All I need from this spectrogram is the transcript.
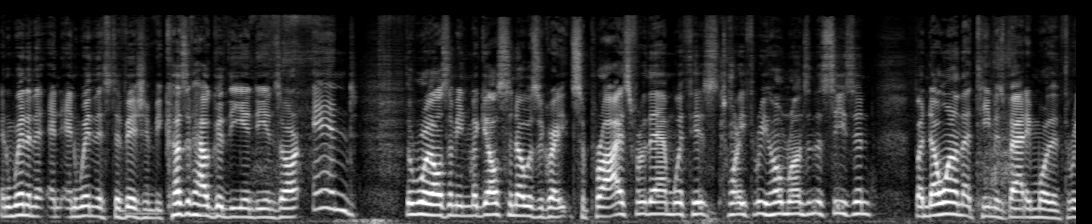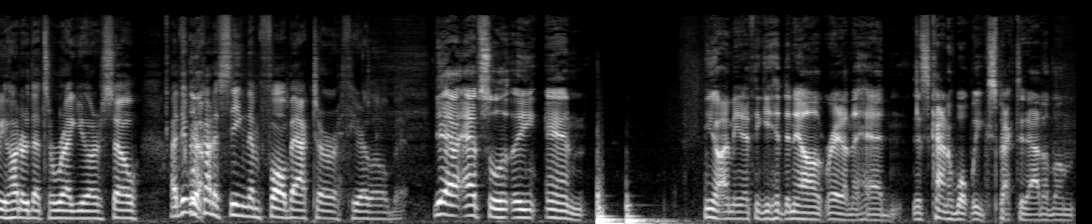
and win in the, and, and win this division because of how good the Indians are and the Royals. I mean, Miguel Sano was a great surprise for them with his 23 home runs in the season, but no one on that team is batting more than 300. That's a regular. So I think we're Yeah. kind of seeing them fall back to earth here a little bit. Yeah, absolutely. And you know, I mean, I think you hit the nail right on the head. It's kind of what we expected out of them.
